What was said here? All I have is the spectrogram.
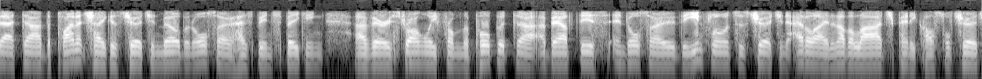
that uh, the Planetshakers Church in Melbourne also has been speaking uh, very strongly from the pulpit uh, about this, and also the Influencers Church in Adelaide, another large Pentecostal church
